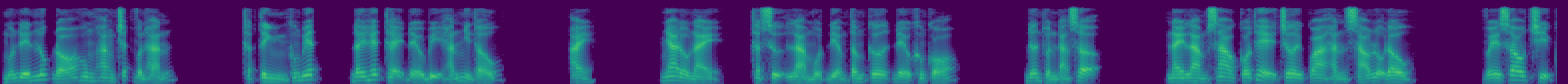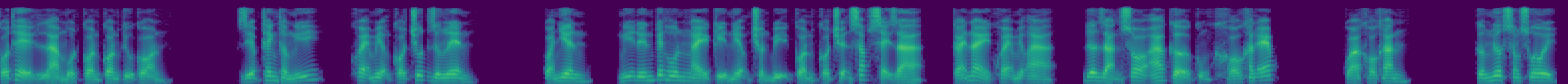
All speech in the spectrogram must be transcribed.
Muốn đến lúc đó hung hăng chất vấn hắn. Thật tình không biết, đây hết thể đều bị hắn nhìn thấu. Ai? Nha đầu này, thật sự là một điểm tâm cơ đều không có. Đơn thuần đáng sợ. Này làm sao có thể chơi qua hắn sáo lộ đâu? Về sau chỉ có thể là một con con cựu con. Diệp thanh thầm nghĩ, khoe miệng có chút dâng lên. Quả nhiên nghĩ đến kết hôn ngày kỷ niệm chuẩn bị còn có chuyện sắp xảy ra cái này khỏe miệng a à, đơn giản so a cờ cũng khó khăn ép. Quá khó khăn. Cơm nước xong xuôi.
